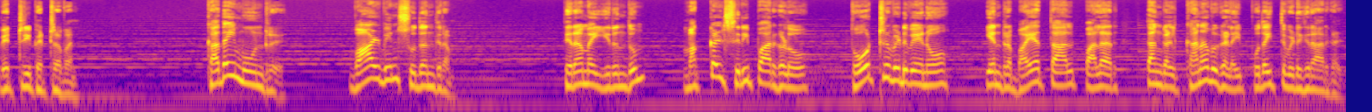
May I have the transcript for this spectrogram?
வெற்றி பெற்றவன். கதை மூன்று. வாழ்வின் சுதந்திரம். திறமை இருந்தும் மக்கள் சிரிப்பார்களோ தோற்று விடுவேனோ என்ற பயத்தால் பலர் தங்கள் கனவுகளை புதைத்து விடுகிறார்கள்.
